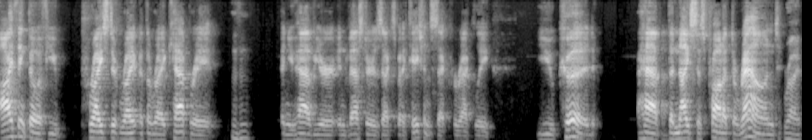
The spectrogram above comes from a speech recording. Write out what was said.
I think though, if you priced it right at the right cap rate Mhm. and you have your investors expectations set correctly you could have the nicest product around Right.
